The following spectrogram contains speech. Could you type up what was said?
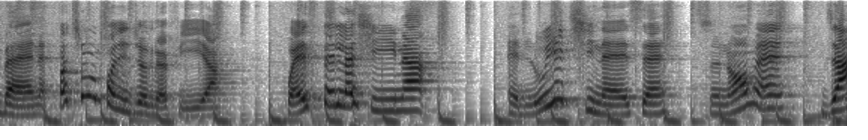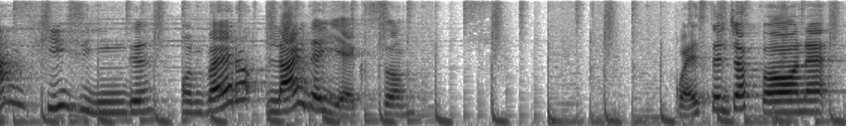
Bene, facciamo un po' di geografia. Questa è la Cina e lui è cinese. Suo nome è Zhang Hixing, ovvero l'Ai degli Exo. Questo è il Giappone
